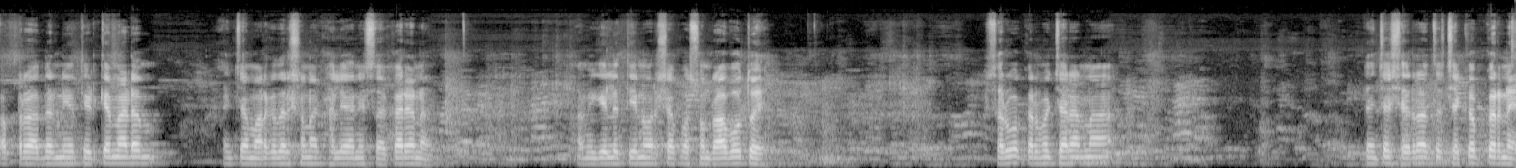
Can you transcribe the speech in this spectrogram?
डॉक्टर आदरणीय तिडके मॅडम यांच्या मार्गदर्शनाखाली आणि सहकार्यानं आम्ही गेले तीन वर्षापासून राबवतो आहे सर्व कर्मचाऱ्यांना त्यांच्या शरीराचं चेकअप करणे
